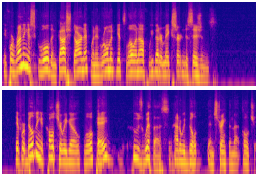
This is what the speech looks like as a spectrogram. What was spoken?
If we're running a school, then gosh darn it, when enrollment gets low enough, we better make certain decisions. If we're building a culture, we go, well, okay, who's with us and how do we build and strengthen that culture?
